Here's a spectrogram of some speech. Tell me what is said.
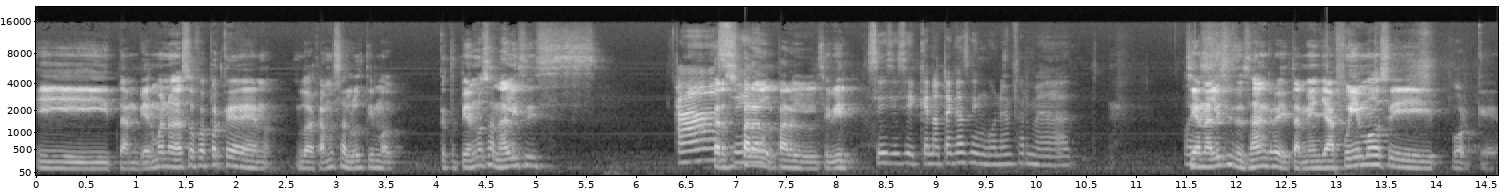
Y también, bueno, eso fue porque lo dejamos al último. Que te piden los análisis. Ah, Pero eso es para el, para el civil. Sí, sí, sí, que no tengas ninguna enfermedad. Sí, pues. análisis de sangre. Y también ya fuimos y porque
